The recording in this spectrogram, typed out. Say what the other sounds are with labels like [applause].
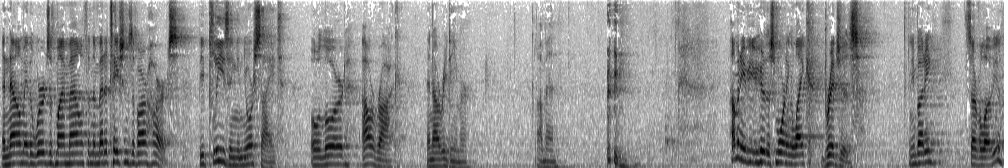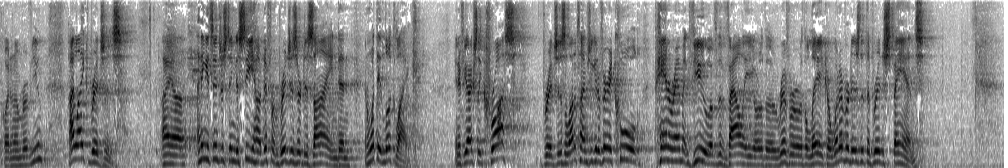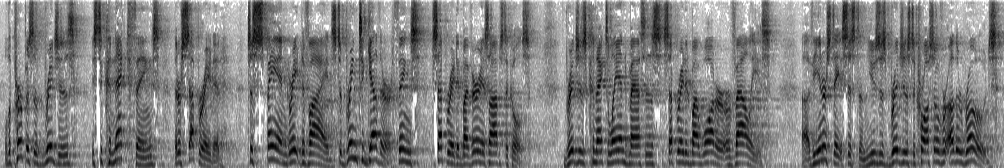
And now may the words of my mouth and the meditations of our hearts be pleasing in your sight, O Lord, our rock and our Redeemer. Amen. [clears throat] How many of you here this morning like bridges? Anybody? Several of you, quite a number of you. I like bridges. I, uh, I think it's interesting to see how different bridges are designed and, and what they look like. And if you actually cross bridges, a lot of times you get a very cool panoramic view of the valley or the river or the lake or whatever it is that the bridge spans. Well, the purpose of bridges is to connect things that are separated, to span great divides, to bring together things separated by various obstacles. Bridges connect land masses separated by water or valleys. Uh, the interstate system uses bridges to cross over other roads.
